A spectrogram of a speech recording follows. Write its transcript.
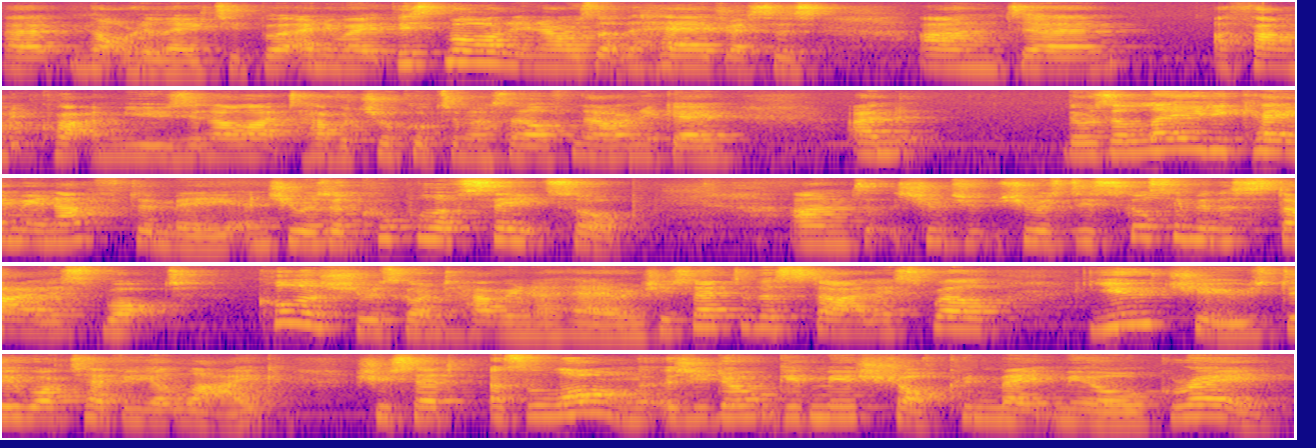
uh, not related, but anyway, this morning I was at the hairdresser's and um, I found it quite amusing. I like to have a chuckle to myself now and again. And there was a lady came in after me and she was a couple of seats up and she, she was discussing with the stylist what colours she was going to have in her hair and she said to the stylist, well, you choose, do whatever you like. She said, as long as you don't give me a shock and make me all grey.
